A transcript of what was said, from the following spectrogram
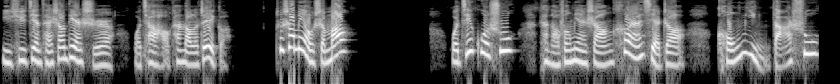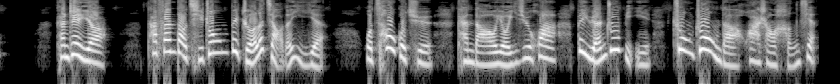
你去建材商店时，我恰好看到了这个。这上面有什么？我接过书，看到封面上赫然写着“孔颖达书”。看这页，他翻到其中被折了角的一页。我凑过去，看到有一句话被圆珠笔重重地画上了横线。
